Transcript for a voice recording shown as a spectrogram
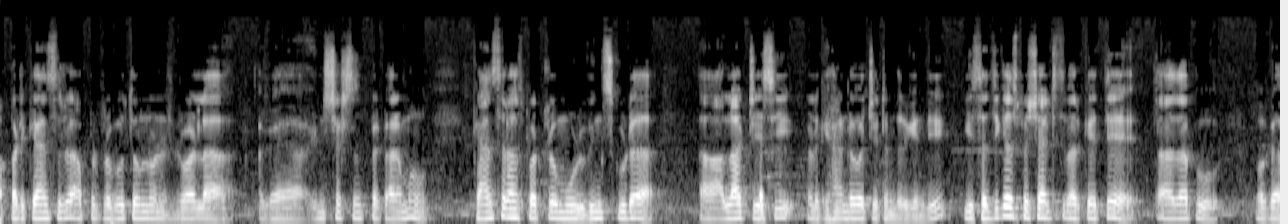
అప్పటి క్యాన్సర్ అప్పటి ప్రభుత్వంలో ఉన్నటువంటి వాళ్ళ ఇన్స్ట్రక్షన్స్ ప్రకారము క్యాన్సర్ హాస్పిటల్లో మూడు వింగ్స్ కూడా అలాట్ చేసి వాళ్ళకి హ్యాండ్ ఓవర్ చేయడం జరిగింది. ఈ సర్జికల్ స్పెషాలిటీస్ వర్క్ అయితే దాదాపు ఒక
